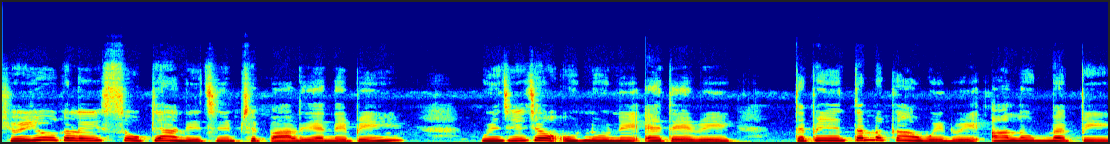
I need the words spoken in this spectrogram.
ရိုးရိုးကလေးဆိုပြနေခြင်းဖြစ်ပါလျက်နေပင်ဝင်ကြီးချုပ်ဦးနှူနှင့်ဧည့်သည်တွေတပင်တမကဝင်တွေအလုံးမှတ်ပြီး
